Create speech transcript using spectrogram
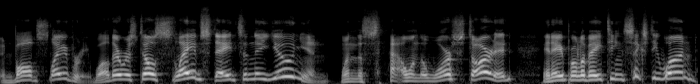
involved slavery. Well, there were still slave states in the Union when the when the war started in April of 1861.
